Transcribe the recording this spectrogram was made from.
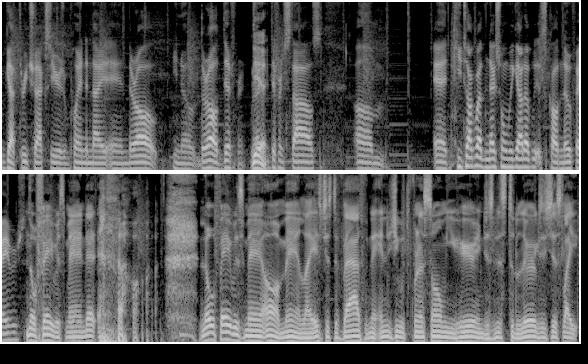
We've got three tracks here we're playing tonight, and they're all you know they're all different, right? Yeah. different styles. Um, and can you talk about the next one we got up? It's called No Favors. No favors, man. That no favors, man. Oh man, like it's just the vibes with the energy with from the song when you hear it and just listen to the lyrics. It's just like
